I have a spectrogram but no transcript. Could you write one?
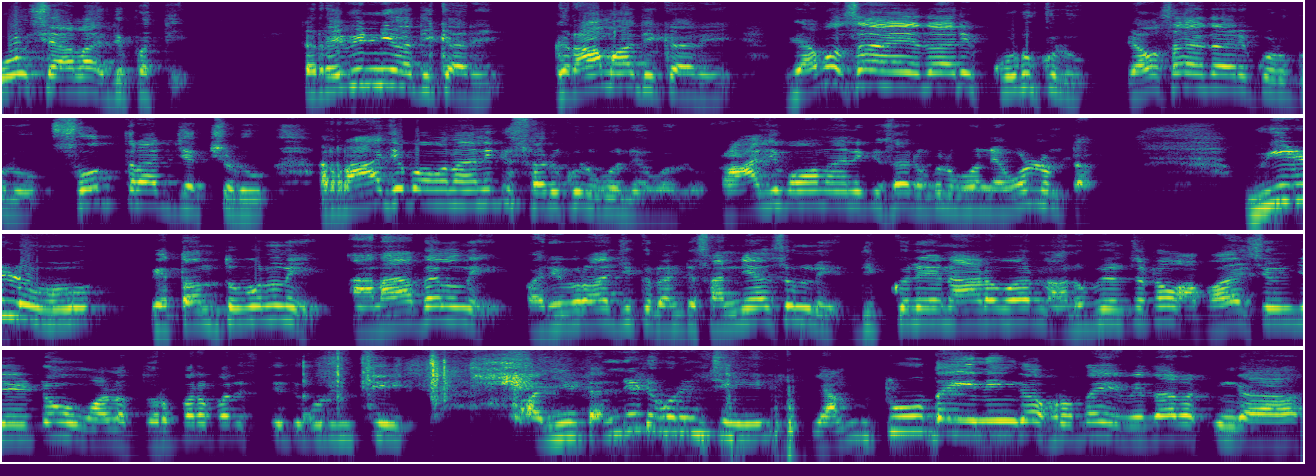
గోశాల అధిపతి రెవెన్యూ అధికారి గ్రామాధికారి వ్యవసాయదారి కొడుకులు వ్యవసాయదారి కొడుకులు సూత్రాధ్యక్షుడు రాజభవనానికి సరుకులు కొనేవాళ్ళు. రాజభవనానికి సరుకులు కొనేవాళ్ళు ఉంటారు. వీళ్ళు వితంతువుల్ని అనాథల్ని పరివ్రాజకులు అంటే సన్యాసుల్ని దిక్కులేని ఆడవారిని అనుభవించడం అపహాస్యం చేయటం వాళ్ళ దుర్భర పరిస్థితి గురించి వీటన్నిటి గురించి ఎంతో దయనీయంగా హృదయ విదారకంగా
